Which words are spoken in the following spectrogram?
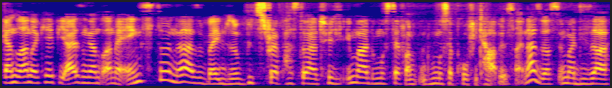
ganz andere KPIs und ganz andere Ängste. Ne? Also bei so Bootstrap hast du natürlich immer, du musst ja, von, du musst ja profitabel sein. Ne? Also du hast immer dieser,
